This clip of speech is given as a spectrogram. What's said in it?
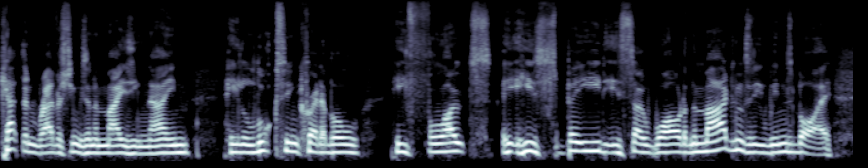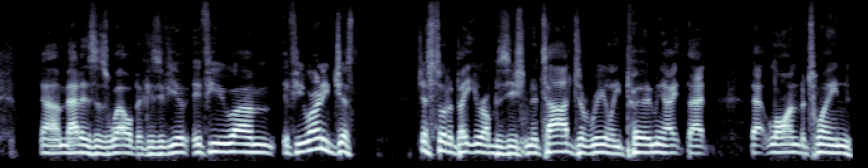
Captain Ravishing's an amazing name. He looks incredible. He floats. His speed is so wild, and the margins that he wins by uh, matters as well. Because if you if you um if you only just just sort of beat your opposition, it's hard to really permeate that that line between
